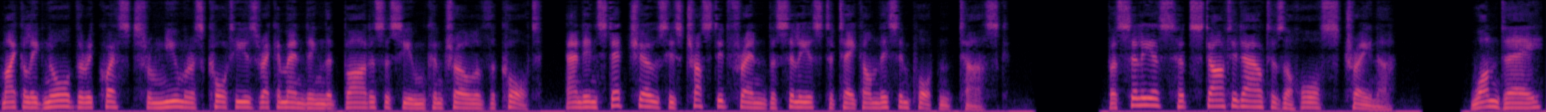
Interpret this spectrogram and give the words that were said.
Michael ignored the requests from numerous courtiers recommending that Bardas assume control of the court, and instead chose his trusted friend Basilius to take on this important task. Basilius had started out as a horse trainer. One day,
